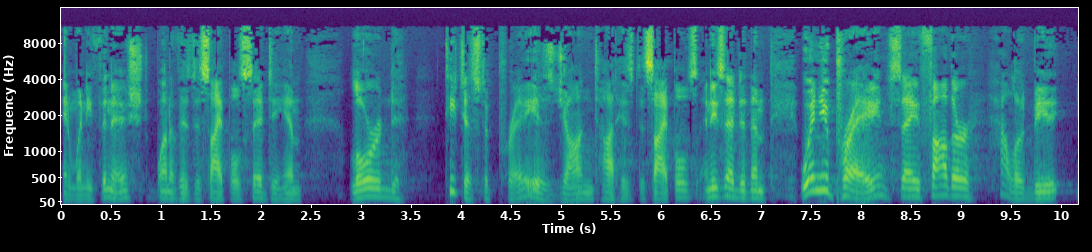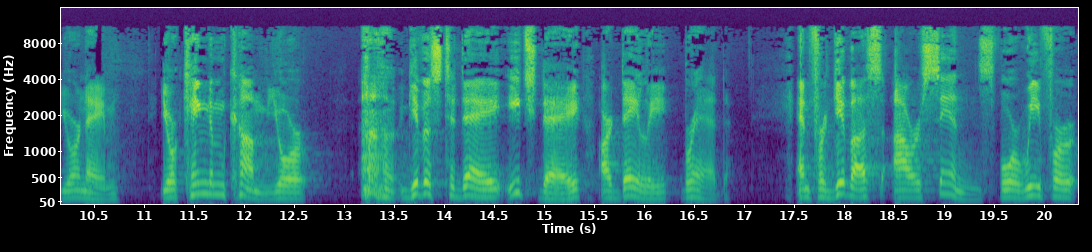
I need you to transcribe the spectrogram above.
And when he finished, one of his disciples said to him, Lord, teach us to pray as John taught his disciples. And he said to them, When you pray, say, Father, hallowed be your name. Your kingdom come, your give us today, each day, our daily bread. And forgive us our sins, for we for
